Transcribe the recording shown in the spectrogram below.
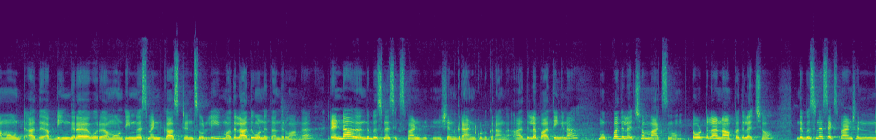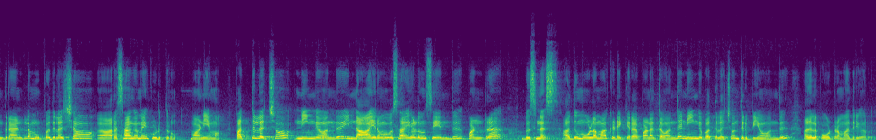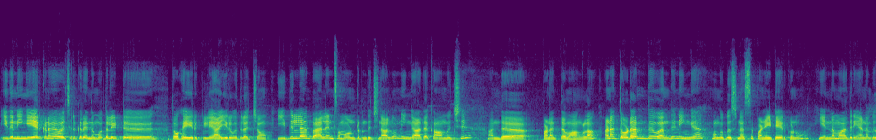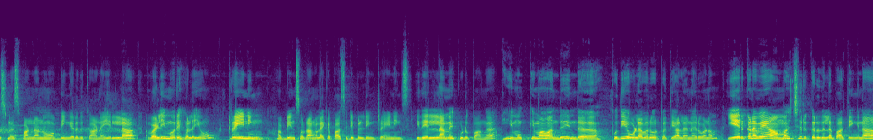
அமௌண்ட் அது அப்படிங்கிற ஒரு அமௌண்ட் இன்வெஸ்ட்மெண்ட் காஸ்ட்டுன்னு சொல்லி முதல்ல அது ஒன்று தந்துடுவாங்க ரெண்டாவது வந்து பிஸ்னஸ் எக்ஸ்பான்ஷன் கிராண்ட் கொடுக்குறாங்க. அதில் பார்த்தீங்கன்னா முப்பது லட்சம் மேக்ஸிமம் டோட்டலாக நாற்பது லட்சம். இந்த பிஸ்னஸ் எக்ஸ்பான்ஷன் கிராண்டில் முப்பது லட்சம் அரசாங்கமே கொடுத்துரும் மானியமாக பத்து லட்சம் நீங்கள் வந்து இந்த ஆயிரம் விவசாயிகளும் சேர்ந்து பண்ணுற பிஸ்னஸ் அது மூலமாக கிடைக்கிற பணத்தை வந்து நீங்கள் பத்து லட்சம் திருப்பியும் வந்து அதில் போடுற மாதிரி வரும். இது நீங்கள் ஏற்கனவே வச்சுருக்கிற இந்த முதலீட்டு தொகை இருக்கு இல்லையா? இருபது லட்சம். இதில் பேலன்ஸ் அமௌண்ட் இருந்துச்சுனாலும் நீங்கள் அதை காமிச்சு அந்த பணத்தை வாங்கலாம். ஆனால் தொடர்ந்து வந்து நீங்கள் உங்கள் பிஸ்னஸை பண்ணிகிட்டே இருக்கணும். என்ன மாதிரியான பிஸ்னஸ் பண்ணணும் அப்படிங்கிறதுக்கான எல்லா வழிமுறைகளையும் ட்ரைனிங் அப்படின்னு சொல்கிறாங்களே கெப்பாசிட்டி பில்டிங் ட்ரைனிங்ஸ் இது எல்லாமே கொடுப்பாங்க. இது முக்கியமாக வந்து இந்த புதிய உழவர் உற்பத்தியாளர் நிறுவனம் ஏற்கனவே அமைச்சிருக்கிறதுல பார்த்தீங்கன்னா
